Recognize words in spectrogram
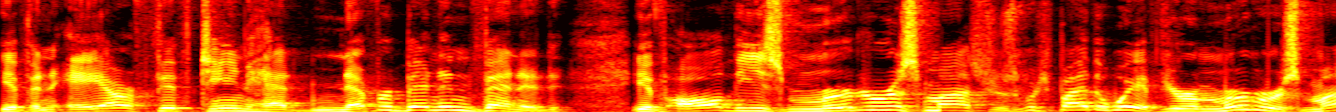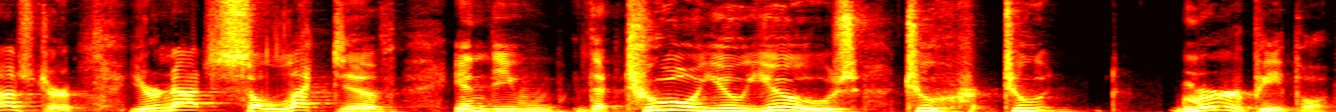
if an AR 15 had never been invented? If all these murderous monsters, which by the way, if you're a murderous monster, you're not selective in the the tool you use to to murder people.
